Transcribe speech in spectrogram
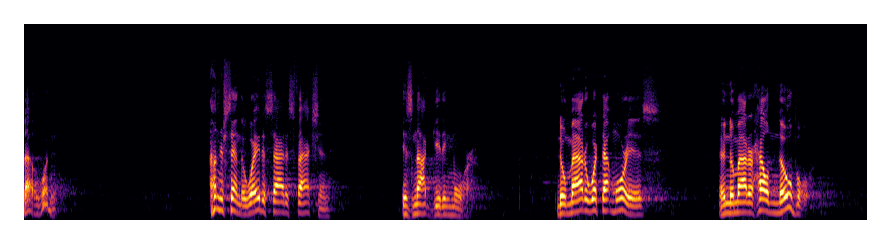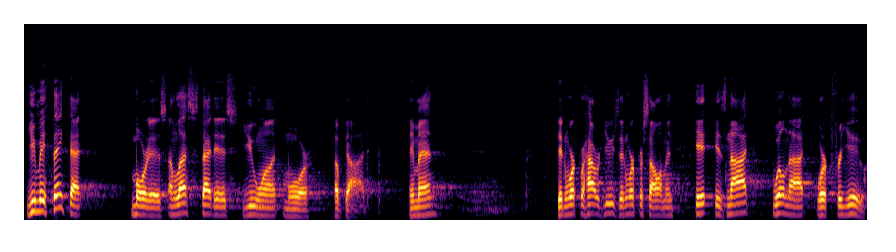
No, it wouldn't. Understand the way to satisfaction is not getting more. No matter what that more is, and no matter how noble you may think that more is, unless that is you want more of God. Amen? Didn't work for Howard Hughes, didn't work for Solomon. It is not will not work for you.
